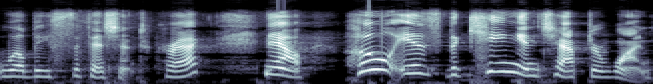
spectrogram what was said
will, be sufficient, correct? Now, who is the king in chapter 1?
